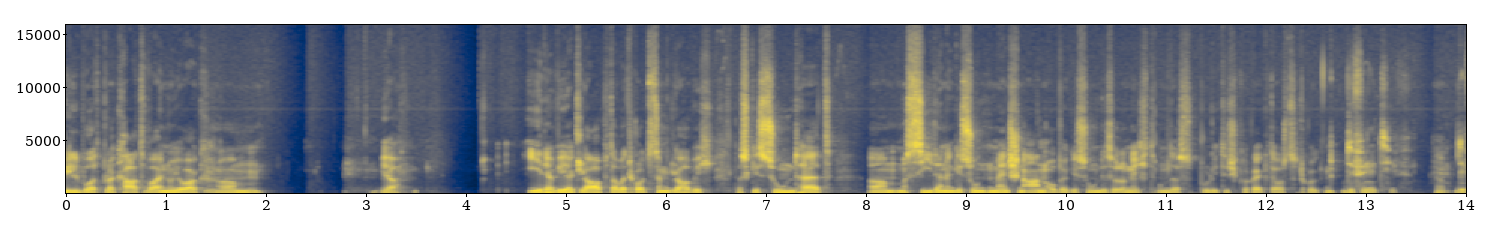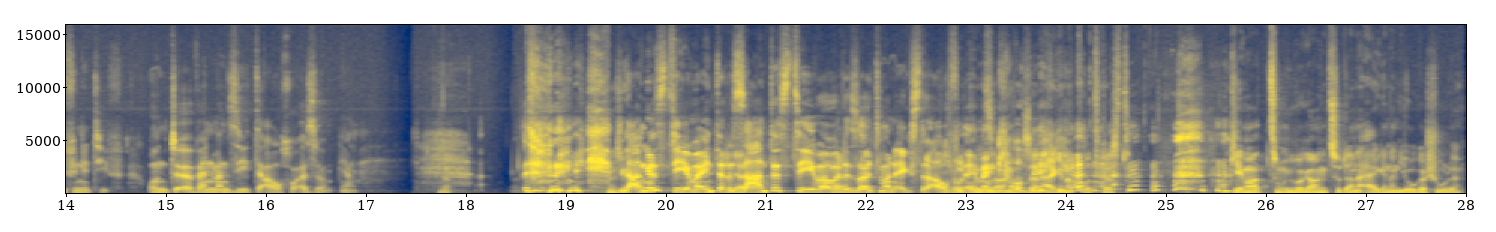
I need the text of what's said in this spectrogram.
Billboard-Plakat war in New York. Mhm. Ähm, ja, jeder wie er glaubt, aber trotzdem glaube ich, dass Gesundheit, ähm, man sieht einen gesunden Menschen an, ob er gesund ist oder nicht, um das politisch korrekt auszudrücken. Definitiv. Ja. Definitiv. Und äh, wenn man sieht auch, also ja. ja. Langes Thema, interessantes ja, Thema, aber ja. das sollte man extra aufnehmen. Sagen, das ist ein eigener Podcast. Gehen wir zum Übergang zu deiner eigenen Yogaschule,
